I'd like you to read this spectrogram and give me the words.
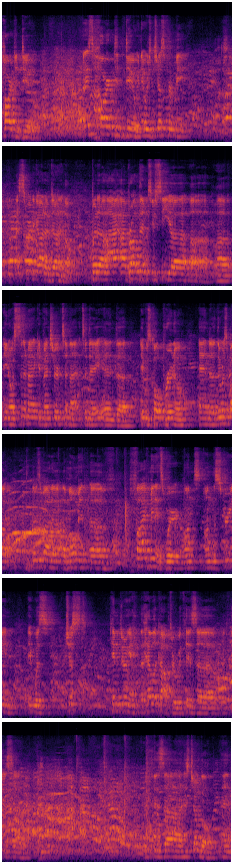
hard to do. That is hard to do, and it was just for me. I swear to God, I've done it. But uh, I, I, brought them to see, uh, uh, uh, you know, a cinematic adventure tonight, today, and uh, it was called Bruno. And uh, there was about there was about a, a, moment of five minutes where on on the screen it was just him doing a, the helicopter with his with his with his his jungle and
